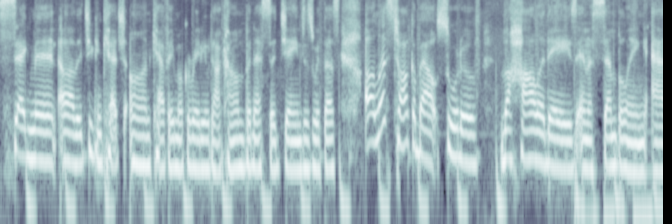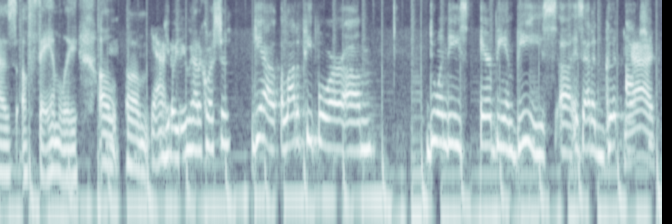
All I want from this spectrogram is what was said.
segment uh, that you can catch on cafemocharadio.com. Vanessa James is with us. Uh, let's talk about sort of the holidays and assembling as a family. Uh, um, Yeah. You know, you had a question? Yeah, a lot of people are um, doing these Airbnbs. Uh, is that a good Yes. option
